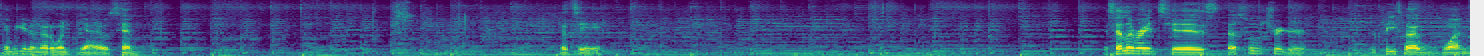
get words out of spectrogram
Can we get another one? Yeah, it was him. Let's see. Accelerates his special trigger. Decreased by one.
